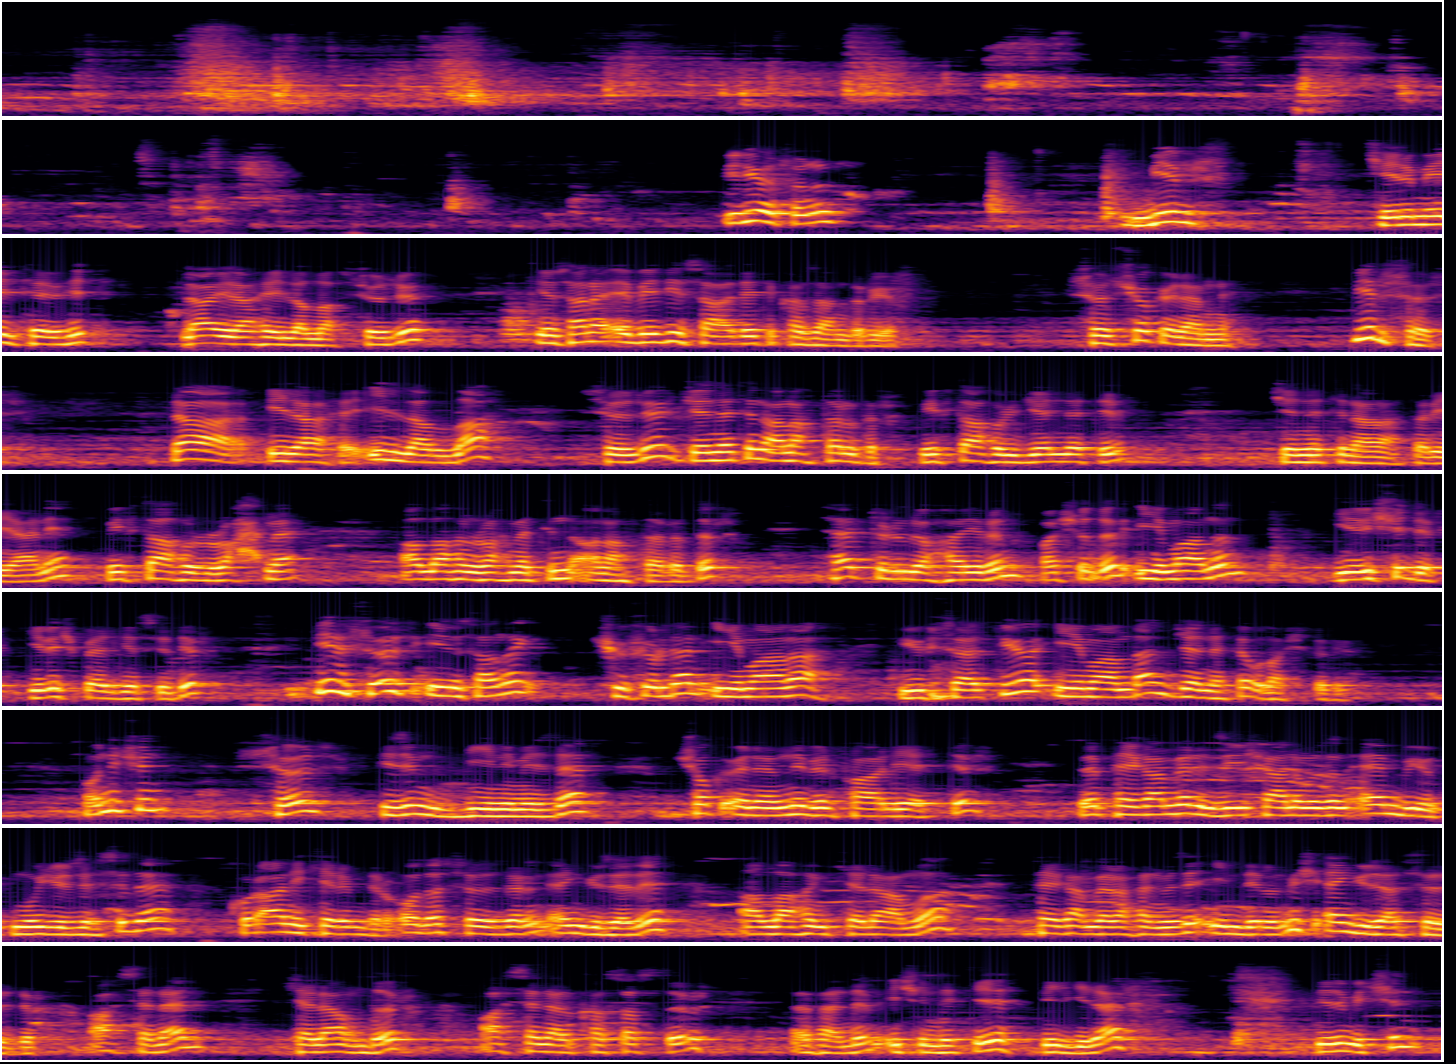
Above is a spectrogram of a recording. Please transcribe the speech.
Biliyorsunuz bir kelime-i tevhid, la ilahe illallah sözü insana ebedi saadeti kazandırıyor. Söz çok önemli. Bir söz, la ilahe illallah sözü cennetin anahtarıdır. Miftahul cennetil, cennetin anahtarı yani. Miftahul rahme, Allah'ın rahmetinin anahtarıdır. Her türlü hayrın başıdır. imanın girişidir, giriş belgesidir. Bir söz insanı küfürden imana yükseltiyor, imandan cennete ulaştırıyor. Onun için söz bizim dinimizde çok önemli bir faaliyettir. Ve Peygamber-i Zişanımızın en büyük mucizesi de Kur'an-ı Kerim'dir. O da sözlerin en güzeli, Allah'ın kelamı, Peygamber Efendimiz'e indirilmiş en güzel sözdür. Ahsenel kelamdır, ahsenel kasastır, efendim içindeki bilgiler bizim için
